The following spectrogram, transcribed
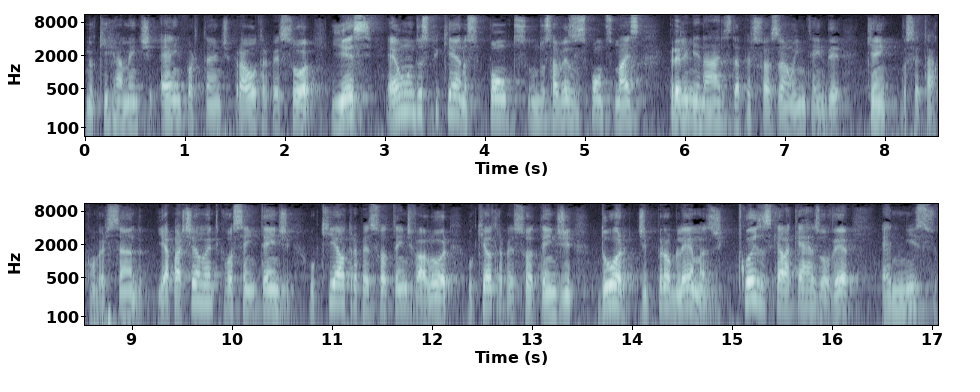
no que realmente é importante para a outra pessoa. E esse é um dos pequenos pontos, um dos talvez os pontos mais preliminares da persuasão, entender quem você está conversando. E a partir do momento que você entende o que a outra pessoa tem de valor, o que a outra pessoa tem de dor, de problemas, de coisas que ela quer resolver, é nisso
